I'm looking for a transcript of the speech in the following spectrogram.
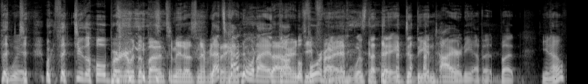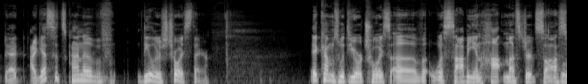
with where they do the whole burger with the bun and tomatoes and everything. That's kind of what I had thought beforehand was that they did the entirety of it. But, you know, I, I guess it's kind of dealer's choice there. It comes with your choice of wasabi and hot mustard sauce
